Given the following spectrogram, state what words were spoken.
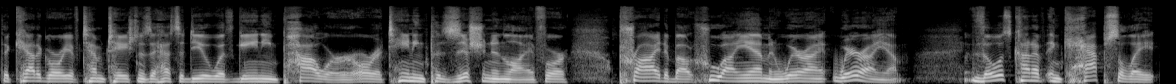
the category of temptations that has to deal with gaining power or attaining position in life or pride about who I am and where I, where I am. Those kind of encapsulate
